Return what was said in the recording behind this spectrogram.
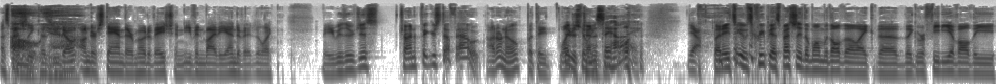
especially Oh, because yeah. you don't understand their motivation. Even by the end of it, they're like, maybe they're just trying to figure stuff out. I don't know, but they like They're just trying killing to say hi. yeah, but it's, it was creepy, especially the one with all the like the the graffiti of all the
